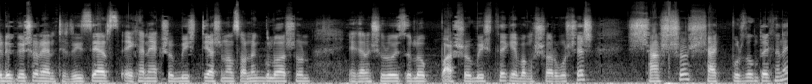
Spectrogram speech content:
education and research এখানে একশো বিশটি আসন আছে, অনেকগুলো আসন। এখানে শুরু হয়েছিল পাঁচশো বিশ থেকে এবং সর্বশেষ সাতশো ষাট পর্যন্ত এখানে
